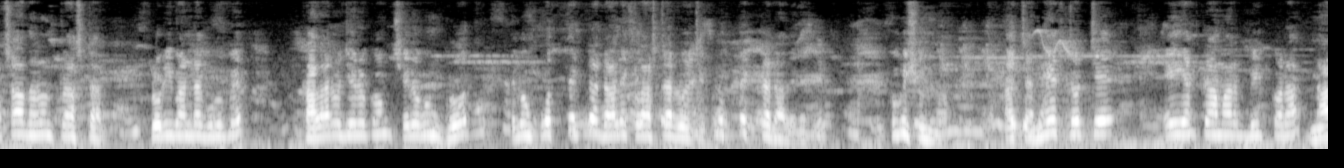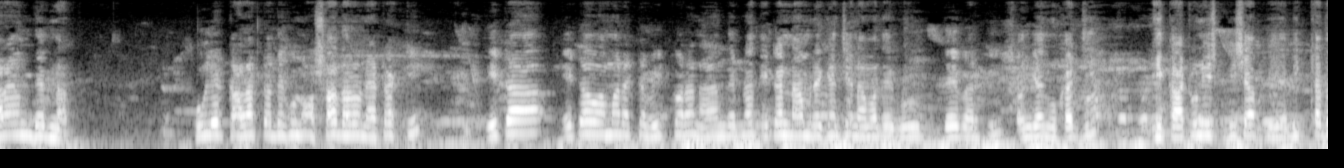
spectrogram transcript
অসাধারণ ক্লাস্টার ফ্লোরিবান্ডা গ্রুপের। কালারও যেরকম, সেরকম গ্রোথ এবং প্রত্যেকটা ডালে ক্লাস্টার রয়েছে, প্রত্যেকটা ডালে দেখে খুবই সুন্দর। আচ্ছা নেক্সট হচ্ছে এই একটা আমার বিট করা, নারায়ণ দেবনাথ। ফুলের কালারটা দেখুন অসাধারণ অ্যাট্রাকটিভ এটা, এটাও আমার একটা ভিট করা, নারায়ণ দেবনাথ। এটার নাম রেখেছেন আমাদের গুরুদেব আর কি, সঞ্জয় মুখার্জি। এই কার্টুনিস্ট বিশা বিখ্যাত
